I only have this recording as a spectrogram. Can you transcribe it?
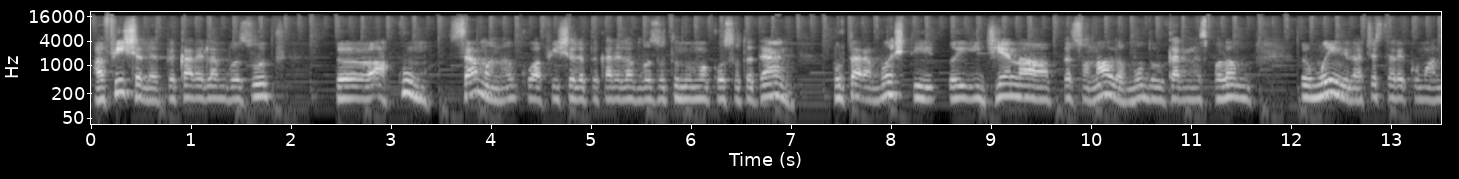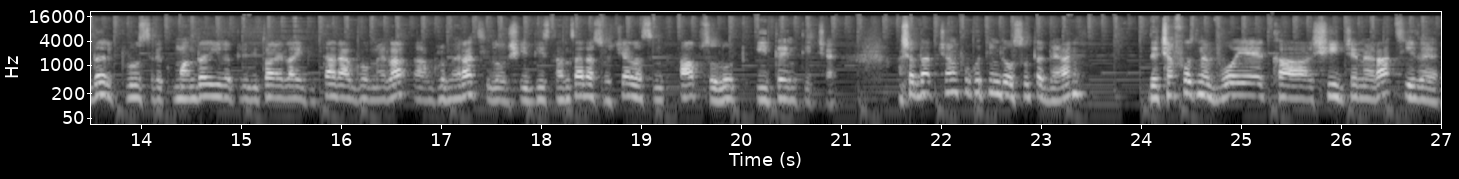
Afișele pe care le-am văzut uh, acum seamănă cu afișele pe care le-am văzut în urmă cu 100 de ani. Purtarea măștii, igiena personală, modul în care ne spălăm mâinile aceste recomandări plus recomandările privitoare la evitarea aglomera- aglomerațiilor și distanțarea socială sunt absolut identice. Așadar, ce am făcut timp de 100 de ani? De ce a fost nevoie ca și generațiile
